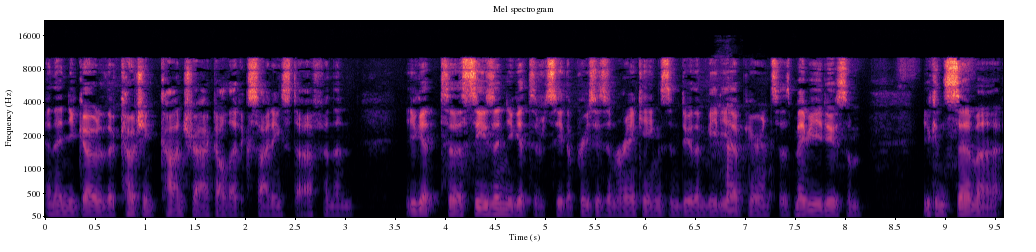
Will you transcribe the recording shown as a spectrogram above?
and then you go to the coaching contract, all that exciting stuff, and then you get to the season, you get to see the preseason rankings and do the media appearances. Maybe you do some, you can sim a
